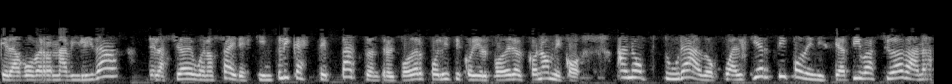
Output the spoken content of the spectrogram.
que la gobernabilidad de la ciudad de Buenos Aires, que implica este pacto entre el poder político y el poder económico, han obturado cualquier tipo de iniciativa ciudadana,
